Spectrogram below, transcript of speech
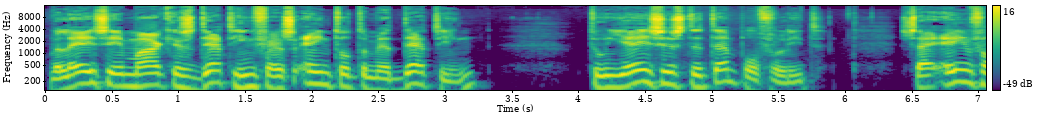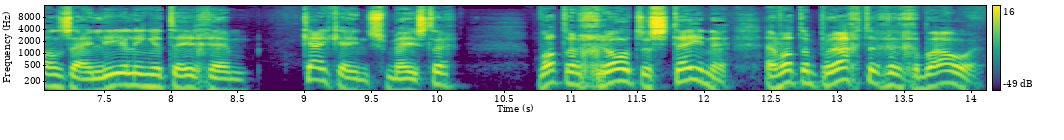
We lezen in Marcus 13, vers 1 tot en met 13. Toen Jezus de tempel verliet, zei een van zijn leerlingen tegen hem: Kijk eens, meester, wat een grote stenen en wat een prachtige gebouwen.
